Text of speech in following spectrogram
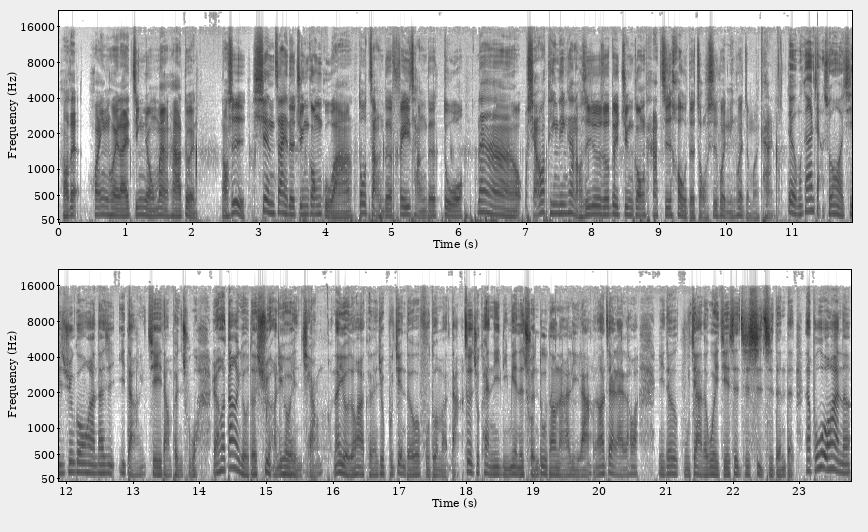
好的，欢迎回来，金融曼哈顿。老师，现在的军工股啊，都涨得非常的多。那想要听听看，老师就是说，对军工它之后的走势会，您会怎么看？对，我们刚刚讲说哦，其实军工的话，它是一档接一档喷出，然后当然有的续航力会很强，那有的话可能就不见得会幅度那么大，这就看你里面的纯度到哪里啦。然后再来的话，你的股价的位阶甚至市值等等。那不过的话呢，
